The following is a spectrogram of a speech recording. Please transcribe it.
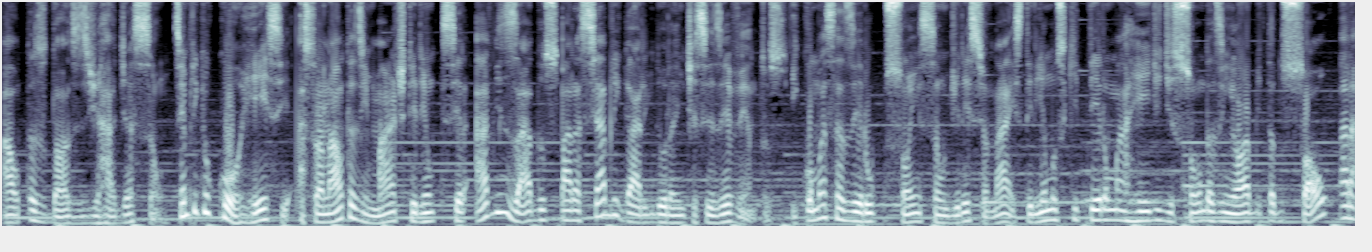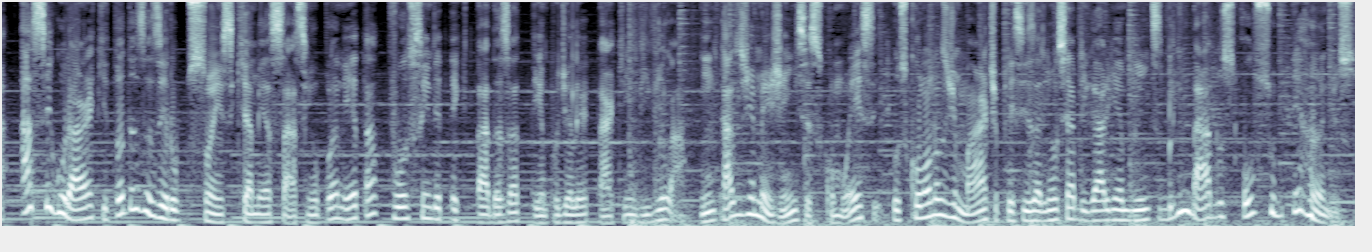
altas doses de radiação. Sempre que ocorresse, astronautas em Marte teriam que ser avisados para se abrigarem durante esses eventos. E como essas erupções são direcionais, teríamos que ter uma rede de sondas em órbita do Sol para assegurar que todas as erupções que ameaçassem o planeta fossem detectadas a tempo de alertar quem vive lá. E em casos de emergências como esse, os colonos de Marte precisariam se abrigar em ambientes blindados ou subterrâneos.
